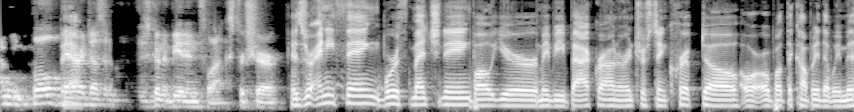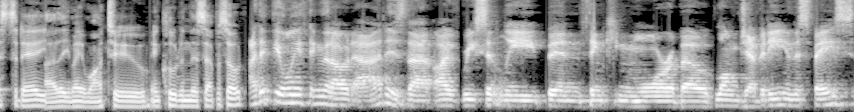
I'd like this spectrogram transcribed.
I mean, bull, bear, yeah. doesn't, there's going to be an influx for sure. Is there anything worth mentioning about your maybe background or interest in crypto or, or about the company that we missed today uh, that you might want to include in this episode? I think the only thing that I would add is that I've recently been thinking more about longevity in the space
